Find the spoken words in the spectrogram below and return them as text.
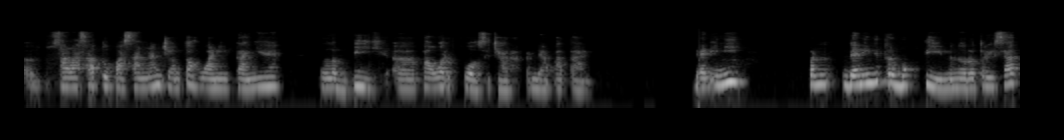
Uh, salah satu pasangan contoh wanitanya lebih uh, powerful secara pendapatan. Dan ini dan ini terbukti menurut riset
